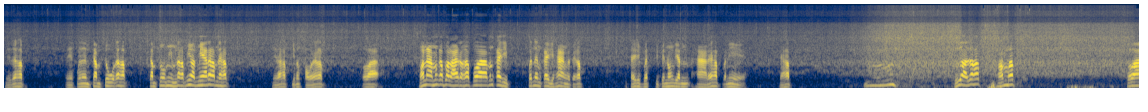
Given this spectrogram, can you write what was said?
เดี๋ยวนะครับเนี่ยเพื่อนจำจูนะครับจำจูมิมนะครับมีหอดเมียนะครับนะครับ นี่นะครับกินน้ำเขานะครับ เพราะว่าหมอน้ามันก็บ่หลายหรอกครับเพราะว่ามันใกล้ดิบเพิ่นเดินใกล้ดิห้างเลยแต่ครับใช้ดิเบิดสิเป็นน้องเรียนหาเลยครับวันนี้นะครับอืมสุดยอดแล้วครับหอมครับ เพราะว่า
